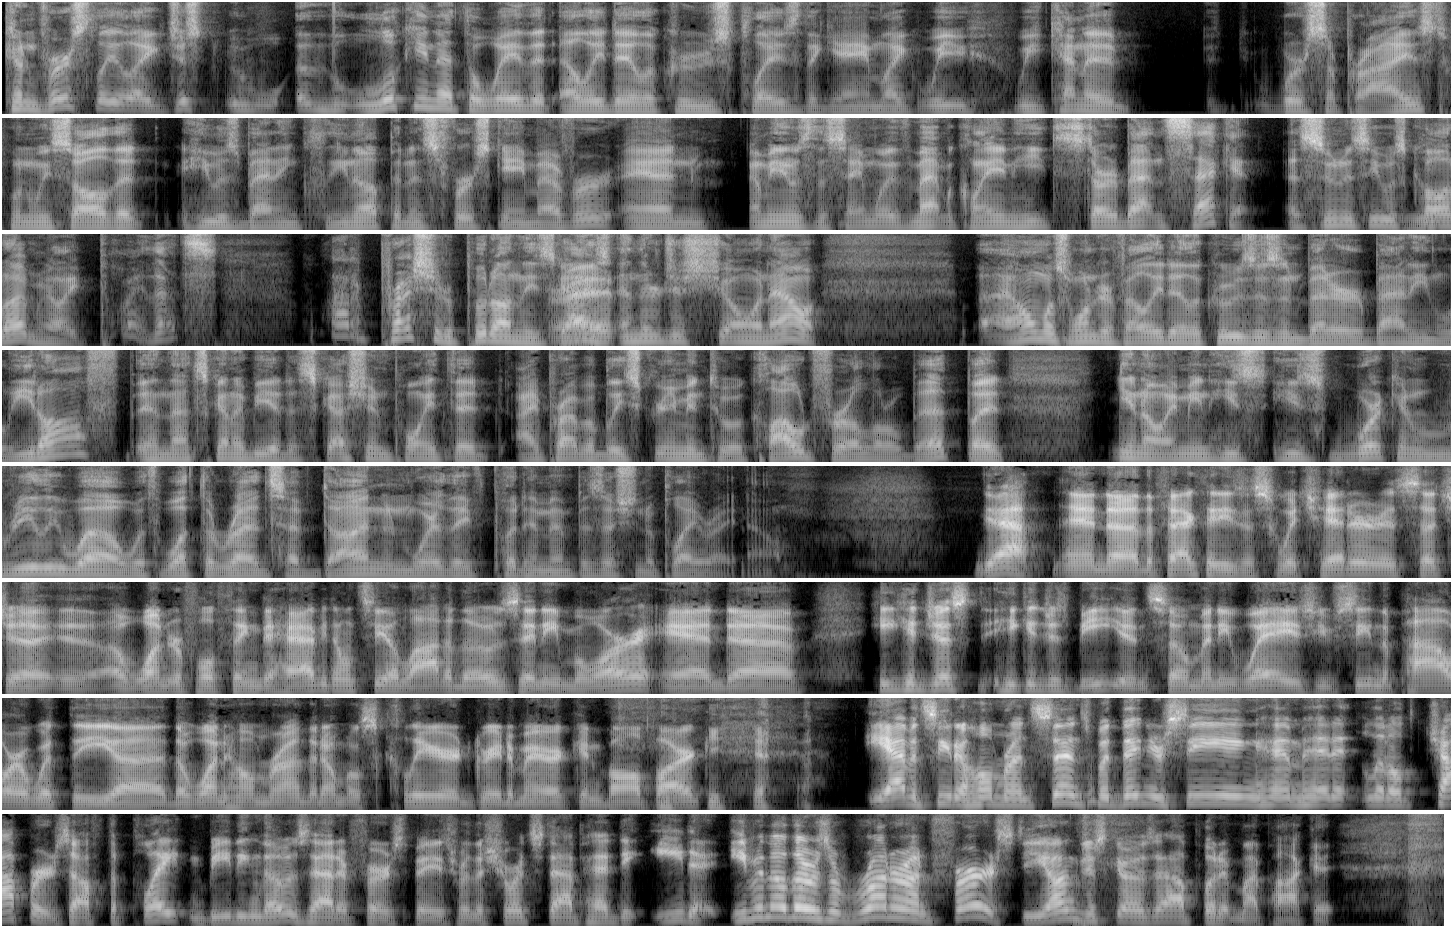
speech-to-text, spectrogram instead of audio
conversely like just looking at the way that Elly De La Cruz plays the game like we we kind of were surprised when we saw that he was batting cleanup in his first game ever. And I mean it was the same way with Matt McLain. He started batting second as soon as he was called up. And you're like boy that's a lot of pressure to put on these guys. Right. and they're just showing out. I almost wonder if Elly De La Cruz isn't better batting leadoff, and that's going to be a discussion point that I probably scream into a cloud for a little bit. But you know, I mean, he's he's working really well with what the Reds have done and where they've put him in position to play right now. Yeah, and uh, the fact that he's a switch hitter is such a a wonderful thing to have. You don't see a lot of those anymore, and uh, he could just he could just beat you in so many ways. You've seen the power with the uh, the one home run that almost cleared Great American Ballpark. yeah. You haven't seen a home run since, but then you're seeing him hit it little choppers off the plate and beating those out at first base where the shortstop had to eat it. Even though there was a runner on first, Young just goes, I'll put it in my pocket.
